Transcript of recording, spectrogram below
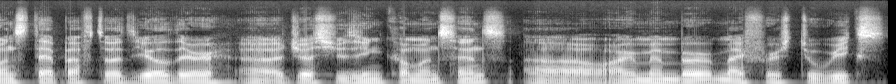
one step after the other, uh, just using common sense. Uh, I remember my first two weeks.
